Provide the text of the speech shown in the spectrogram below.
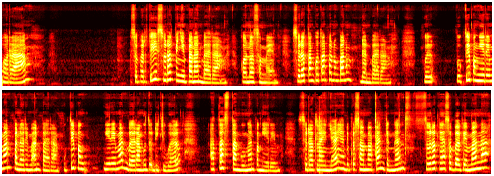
orang seperti surat penyimpanan barang, konosemen, surat angkutan penumpang dan barang, bukti pengiriman penerimaan barang, bukti pengiriman barang untuk dijual atas tanggungan pengirim. Surat lainnya yang dipersamakan dengan suratnya sebagaimana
